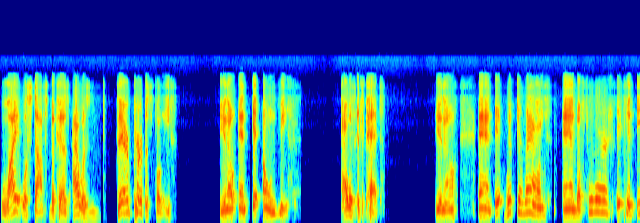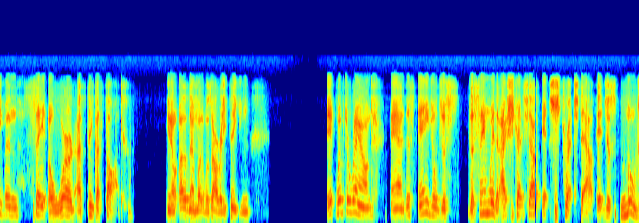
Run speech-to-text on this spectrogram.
why it was stopped because I was there purposefully, you know, and it owned me. I was its pet, you know, and it whipped around, and before it could even say a word, I think a thought, you know, other than what it was already thinking, it whipped around, and this angel just the same way that I stretched out, it stretched out. It just moved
